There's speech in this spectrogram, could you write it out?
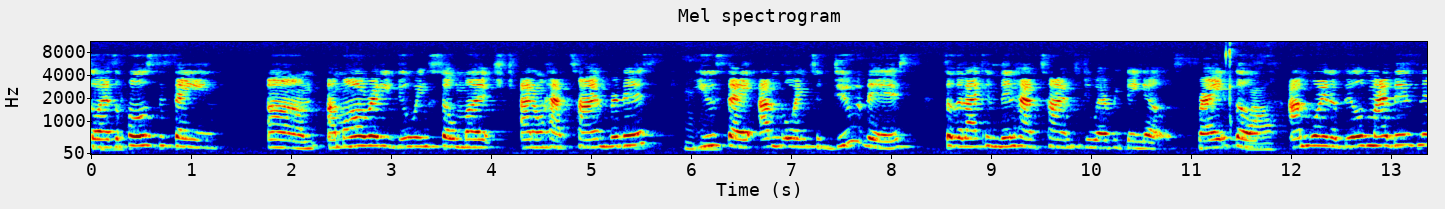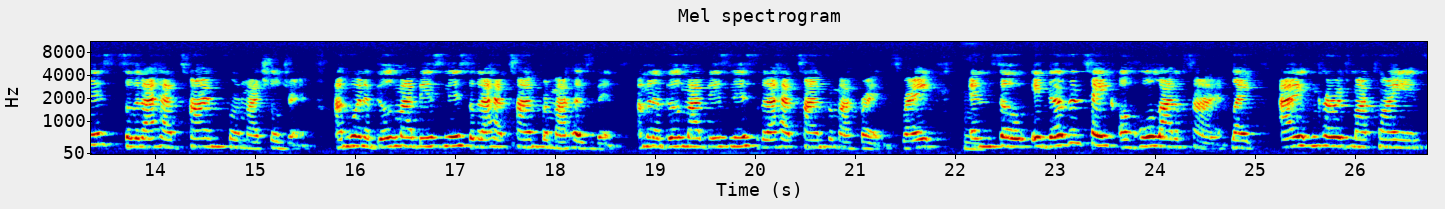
So as opposed to saying, um, I'm already doing so much, I don't have time for this, mm-hmm. you say, I'm going to do this so that I can then have time to do everything else right? So wow. I'm going to build my business so that I have time for my children. I'm going to build my business so that I have time for my husband. I'm going to build my business so that I have time for my friends, right? Mm-hmm. And so it doesn't take a whole lot of time. Like I encourage my clients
